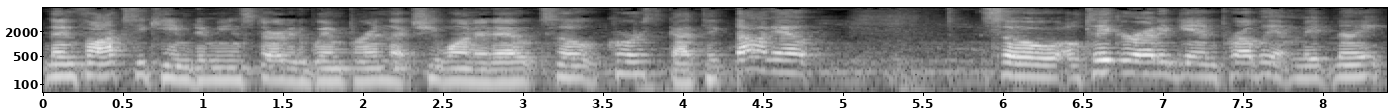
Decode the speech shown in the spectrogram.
Then Foxy came to me and started whimpering that she wanted out. So, of course, got to take dog out. So I'll take her out again probably at midnight,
